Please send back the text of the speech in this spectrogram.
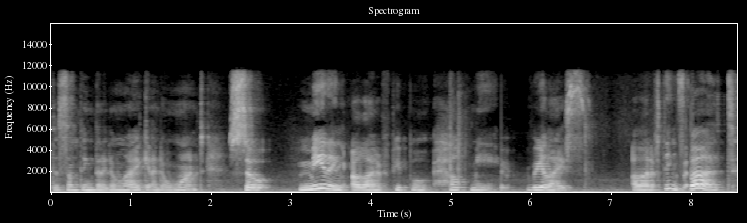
That's something that I don't like and I don't want. So meeting a lot of people helped me realize a lot of things. But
